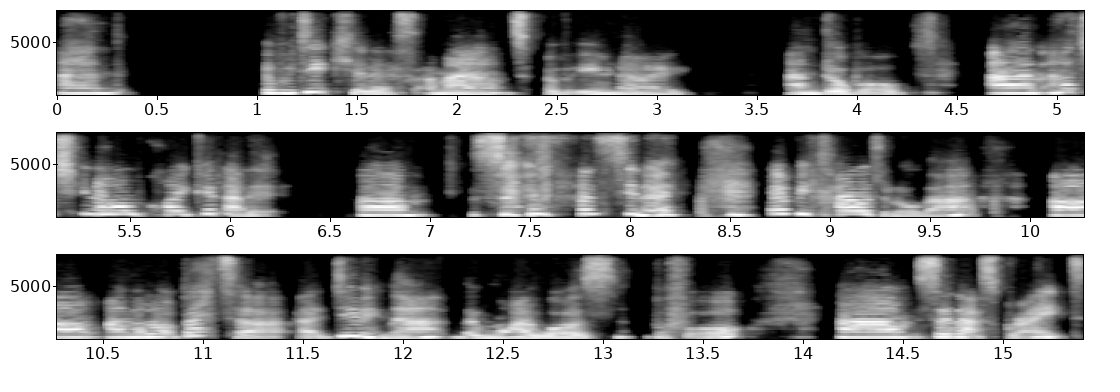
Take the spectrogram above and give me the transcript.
and a ridiculous amount of Uno and Dobble. And actually, now I'm quite good at it. Um, so that's, you know, every cloud and all that. Um, I'm a lot better at doing that than what I was before. Um, so that's great.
